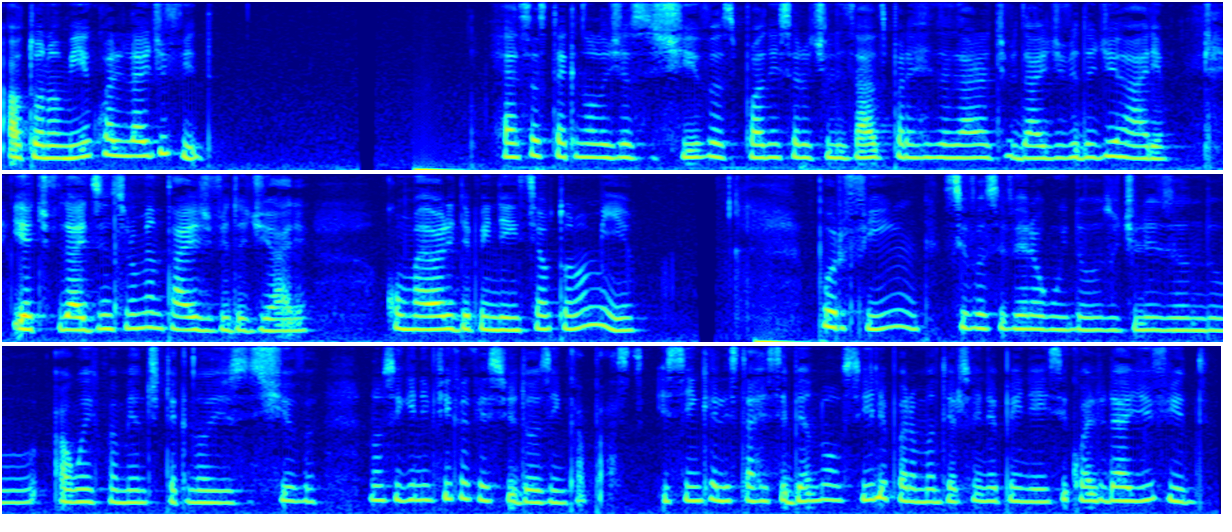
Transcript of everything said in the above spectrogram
autonomia e qualidade de vida. Essas tecnologias assistivas podem ser utilizadas para realizar atividades de vida diária e atividades instrumentais de vida diária, com maior independência e autonomia. Por fim, se você ver algum idoso utilizando algum equipamento de tecnologia assistiva, não significa que esse idoso é incapaz, e sim que ele está recebendo um auxílio para manter sua independência e qualidade de vida.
